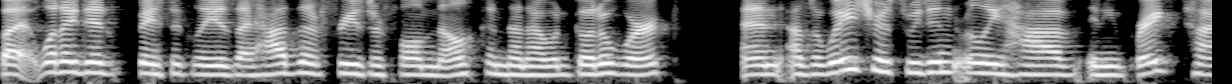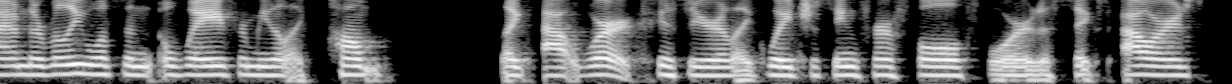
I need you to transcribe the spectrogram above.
But what I did basically is I had the freezer full of milk and then I would go to work. And as a waitress, we didn't really have any break time. There really wasn't a way for me to like pump like at work because you're like waitressing for a full four to six hours.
